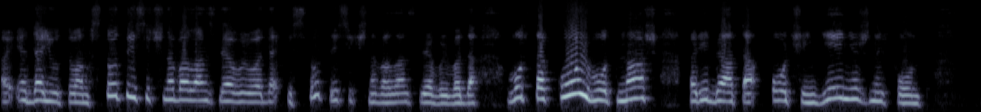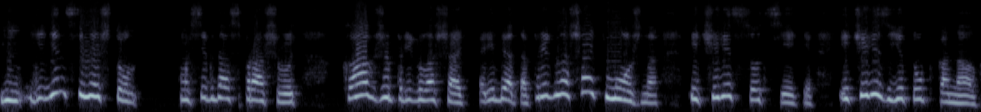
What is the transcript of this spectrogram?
а, э, дают вам 100 тысяч на баланс для вывода и 100 тысяч на баланс для вывода. Вот такой вот наш, ребята, очень денежный фонд. Единственное, что всегда спрашивают – как же приглашать? Ребята, приглашать можно и через соцсети, и через YouTube-канал,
